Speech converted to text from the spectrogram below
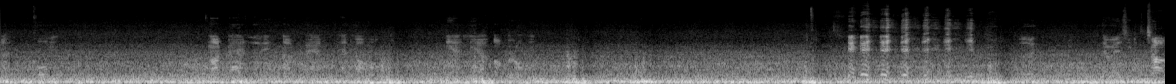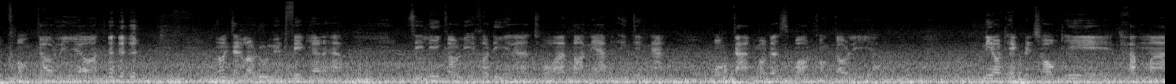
อะคุ้ม not bad เลย not bad at all เนี่ยเลี้ยวตกหลุม เออแต่ไมชอบของเกาหลีแล้วอะนอกจากเราดู Netflix แล้วนะครับ ซีรีส์เกาหลีเขาดีนะเพราะว่าตอนนี้ยจริงๆนะวงการมอเตอร์สปอร์ตของเกาหลีอะ n น o เทคเป็นโชคที่ทำมา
